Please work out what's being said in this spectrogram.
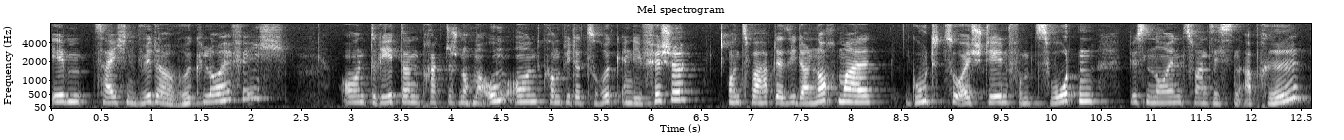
im Zeichen Widder rückläufig und dreht dann praktisch nochmal um und kommt wieder zurück in die Fische. Und zwar habt ihr sie dann nochmal gut zu euch stehen vom 2. bis 29. April.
